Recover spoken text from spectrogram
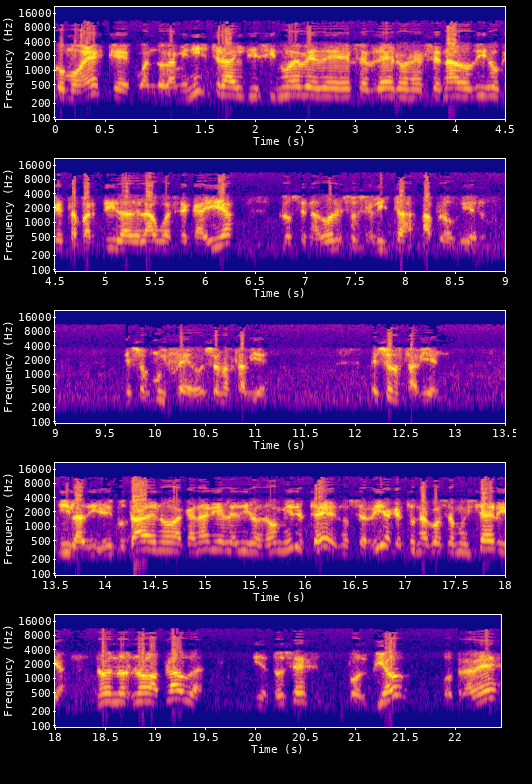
como es que cuando la ministra el 19 de febrero en el Senado dijo que esta partida del agua se caía, los senadores socialistas aplaudieron. Eso es muy feo, eso no está bien. Eso no está bien. Y la diputada de Nueva Canarias le dijo, no, mire usted, no se ría, que esto es una cosa muy seria, no, no, no aplauda. Y entonces volvió otra vez,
